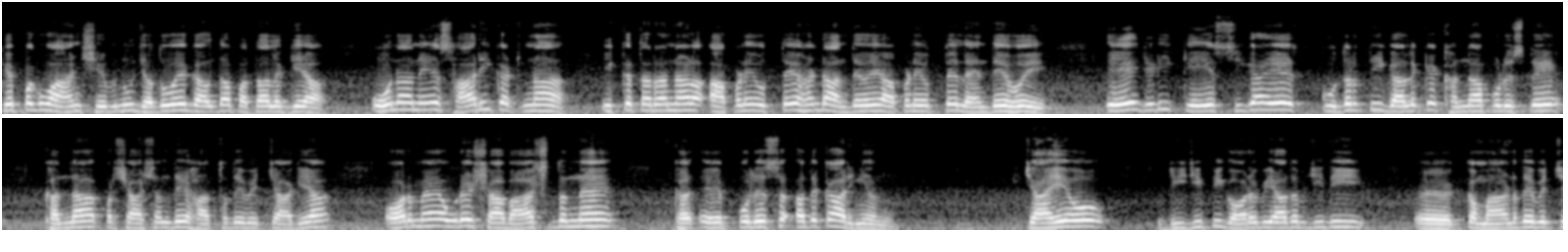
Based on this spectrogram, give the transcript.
ਕਿ ਭਗਵਾਨ ਸ਼ਿਵ ਨੂੰ ਜਦੋਂ ਇਹ ਗੱਲ ਦਾ ਪਤਾ ਲੱਗਿਆ, ਉਹਨਾਂ ਨੇ ਸਾਰੀ ਘਟਨਾ ਇੱਕ ਤਰ੍ਹਾਂ ਨਾਲ ਆਪਣੇ ਉੱਤੇ ਹੰਡਾਉਂਦੇ ਹੋਏ, ਆਪਣੇ ਉੱਤੇ ਲੈਂਦੇ ਹੋਏ, ਇਹ ਜਿਹੜੀ ਕੇਸ ਸੀਗਾ, ਇਹ ਕੁਦਰਤੀ ਗੱਲ ਕਿ ਖੰਨਾ ਪੁਲਿਸ ਦੇ, ਖੰਨਾ ਪ੍ਰਸ਼ਾਸਨ ਦੇ ਹੱਥ ਦੇ ਵਿੱਚ ਆ ਗਿਆ। ਔਰ ਮੈਂ ਉਰੇ ਸ਼ਾਬਾਸ਼ ਦਿੰਦਾ ਪੁਲਿਸ ਅਧਿਕਾਰੀਆਂ ਨੂੰ। ਚਾਹੇ ਉਹ ਡੀਜੀਪੀ ਗੌਰਵ ਯਾਦਵ ਜੀ ਦੀ ਕਮਾਂਡ ਦੇ ਵਿੱਚ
